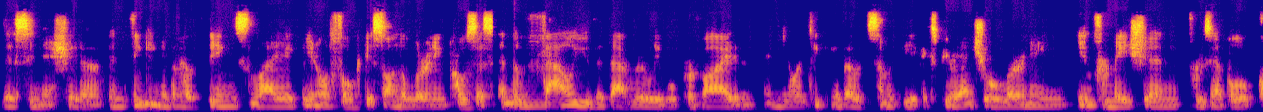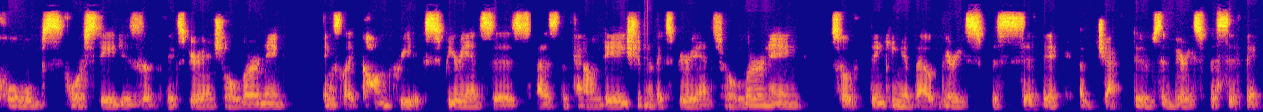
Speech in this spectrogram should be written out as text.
this initiative and thinking about things like, you know, focus on the learning process and the value that that really will provide. And, and you know, and thinking about some of the experiential learning information, for example, Kolb's four stages of experiential learning, things like concrete experiences as the foundation of experiential learning so thinking about very specific objectives and very specific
